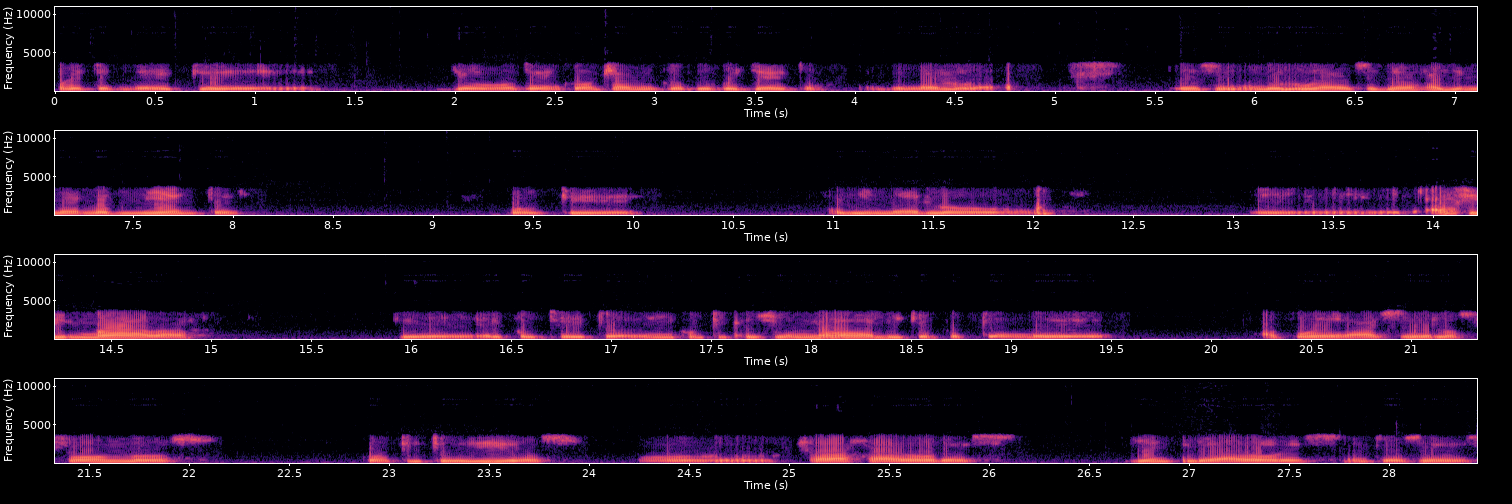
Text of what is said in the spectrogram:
pretender que yo vote en contra de mi propio proyecto, en primer lugar. En segundo lugar, el señor Jaime Merlo miente porque Jaime Merlo afirmaba que el proyecto es inconstitucional y que pretende apoderarse de los fondos constituidos por trabajadores y empleadores. Entonces,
